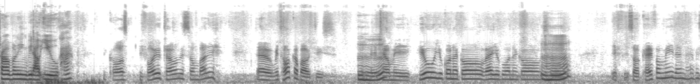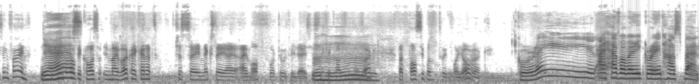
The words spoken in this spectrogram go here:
traveling without you คะ Because before you travel with somebody, uh, we talk about this. อือ And หือ you tell me who you gonna go, where you gonna go. Mhm. So if it's okay for me, then everything fine. Yes because in my work I cannot just say next day I, I'm off for two three days. It's mm-hmm. difficult for my work, but possible to for your work. Great I have a very great husband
